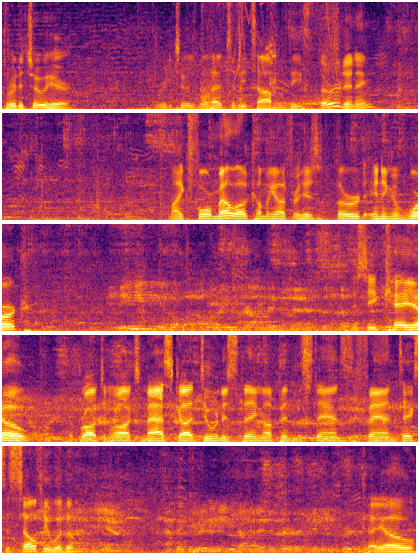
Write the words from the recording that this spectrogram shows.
three to two here. Three to twos will head to the top of the third inning. Mike Formella coming out for his third inning of work. You see KO, the Brockton Rox mascot, doing his thing up in the stands. The fan takes a selfie with him. KO,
